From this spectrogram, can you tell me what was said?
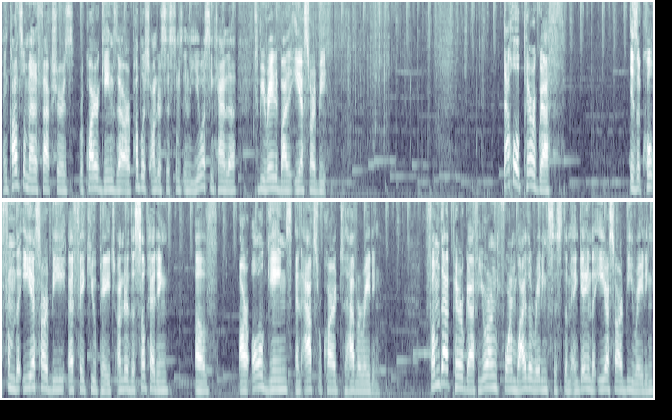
And console manufacturers require games that are published on their systems in the US and Canada to be rated by the ESRB. That whole paragraph is a quote from the ESRB FAQ page under the subheading of Are all games and apps required to have a rating? From that paragraph, you are informed why the rating system and getting the ESRB rating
